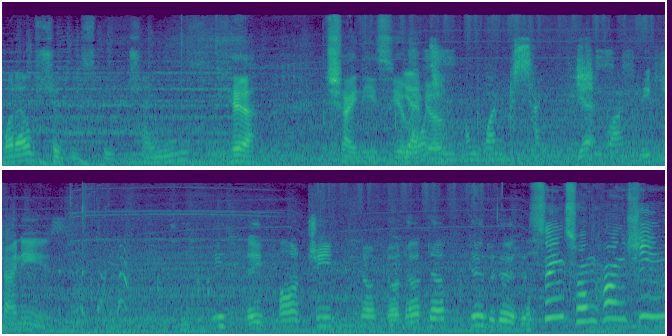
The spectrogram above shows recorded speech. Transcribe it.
What else should we speak? Chinese? yeah, Chinese. Here Yeah. we go. Yes, speak Chinese. They. Sing song hang xing.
